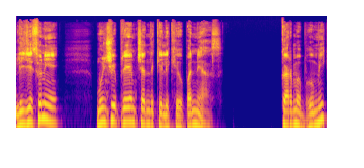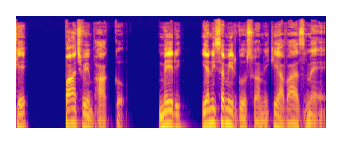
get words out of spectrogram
लीजिए सुनिए, मुंशी प्रेमचंद के लिखे उपन्यास। कर्मभूमि के पाँचवें भाग को, मेरी यानी समीर गोस्वामी की आवाज़ में।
